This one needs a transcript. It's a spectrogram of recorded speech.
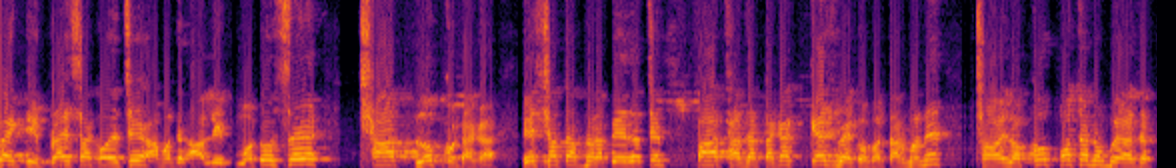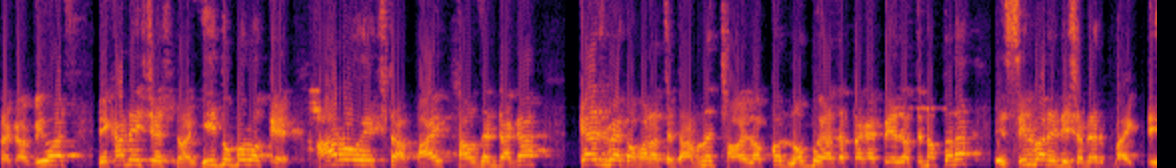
বাইকটির প্রাইস রাখা হয়েছে আমাদের আলিফ মোটরসে সাত লক্ষ টাকা। এর সাথে আপনারা পেয়ে যাচ্ছেন পাঁচ হাজার টাকা ক্যাশব্যাক অফার তার মানে ছয় লক্ষ পঁচানব্বই হাজার টাকা। ভিউয়ার্স এখানেই শেষ নয়। ঈদ উপলক্ষে আরও এক্সট্রা ফাইভ থাউজেন্ড টাকা ক্যাশব্যাক অফার আছে। তার মানে ছয় লক্ষ নব্বই হাজার টাকায় পেয়ে যাচ্ছেন আপনারা এই সিলভার এডিশনের বাইকটি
